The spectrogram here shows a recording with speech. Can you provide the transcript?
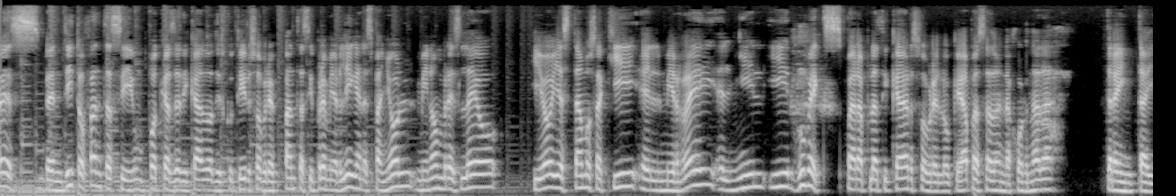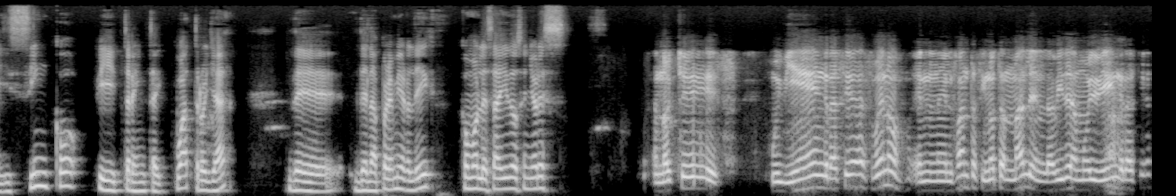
es Bendito Fantasy, un podcast dedicado a discutir sobre Fantasy Premier League en español. Mi nombre es Leo y hoy estamos aquí el Mirrey, el Nil y Rubex para platicar sobre lo que ha pasado en la jornada 35 y 34 ya de, de la Premier League. ¿Cómo les ha ido, señores? Buenas noches. Muy bien, gracias. Bueno, en el fantasy no tan mal, en la vida muy bien, ah. gracias.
